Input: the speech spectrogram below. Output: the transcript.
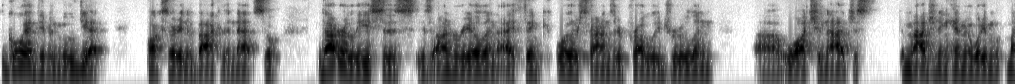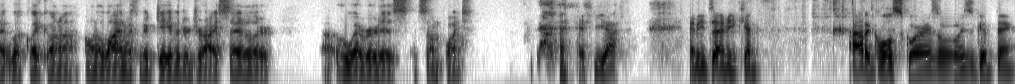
The goalie hadn't even moved yet. Puck's already in the back of the net. So that release is is unreal. And I think Oilers fans are probably drooling uh, watching that, just imagining him and what he might look like on a on a line with McDavid or Draisaitl or uh, whoever it is at some point. yeah, anytime he can add a goal score is always a good thing.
